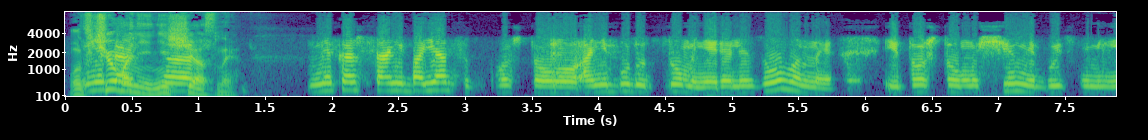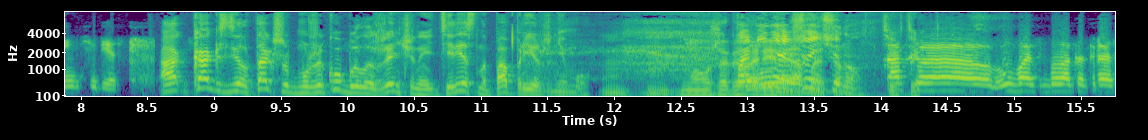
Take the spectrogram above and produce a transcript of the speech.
Вот в Мне чем они кажется, несчастны? Мне кажется, они боятся того, что они будут дома не реализованы, и то, что мужчине будет с ними неинтересно. А как сделать так, чтобы мужику было с женщиной интересно по-прежнему? Мы уже говорили об этом. Как э, у вас была как раз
